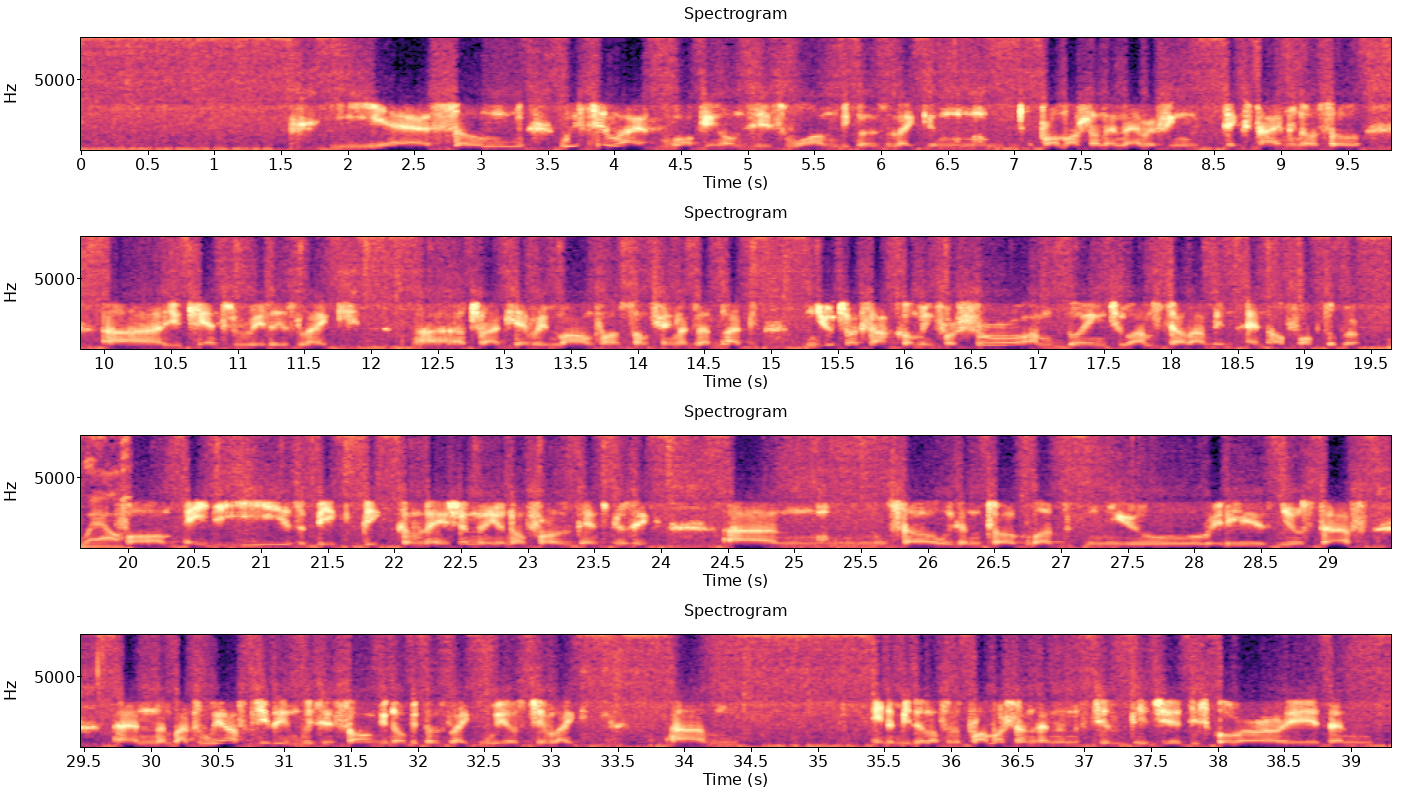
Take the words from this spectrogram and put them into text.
yeah so um, we're still like working on this one because like um, promotion and everything takes time you know so uh, you can't release like uh, a track every month or something like that but new tracks are coming for sure i'm going to amsterdam in end of october Wow. for ADE, the big big convention, you know, for dance music. Um, so we can talk about new release, new stuff, and but we are still in with this song, you know, because like we are still like um, in the middle of the promotions and still DJ discover it and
